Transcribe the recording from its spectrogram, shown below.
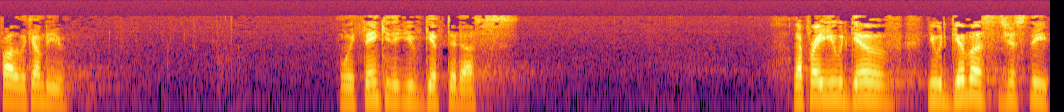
Father, we come to you. And we thank you that you've gifted us. And I pray you would give you would give us just the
